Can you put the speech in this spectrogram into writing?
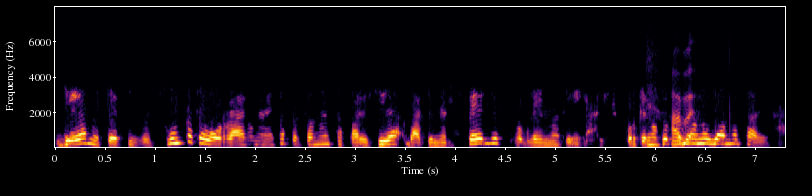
llega a meterse y resulta que borraron a esa persona desaparecida, va a tener serios problemas legales. Porque nosotros no nos vamos a dejar.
